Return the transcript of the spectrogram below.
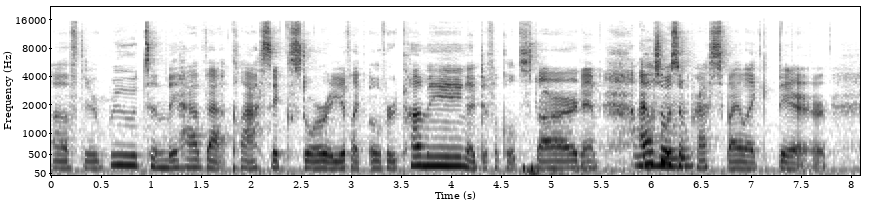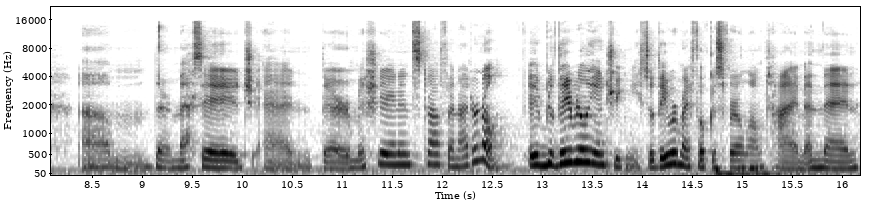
of their roots, and they have that classic story of like overcoming a difficult start, and I also was Mm-hmm. impressed by like their um, their message and their mission and stuff. And I don't know, it, they really intrigued me. So they were my focus for a long time. And then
